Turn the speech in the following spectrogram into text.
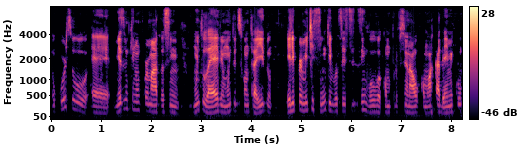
o curso, é, mesmo que num formato assim muito leve, muito descontraído, ele permite sim que você se desenvolva como profissional, como acadêmico.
